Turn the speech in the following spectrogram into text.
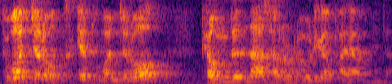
두 번째로 크게 두 번째로 병든 나사로를 우리가 봐야 합니다.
